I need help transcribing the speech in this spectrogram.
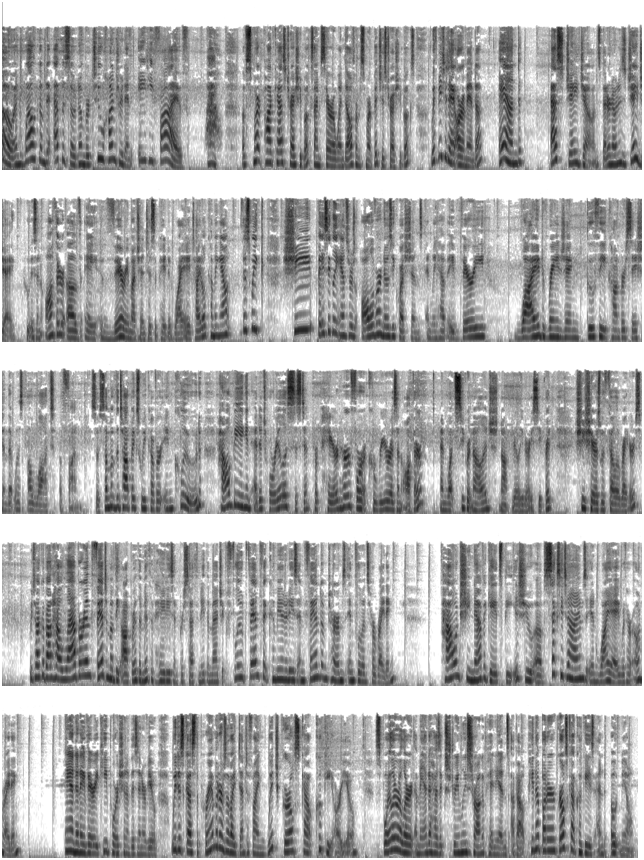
Hello, and welcome to episode number 285. Wow. Of Smart Podcast Trashy Books. I'm Sarah Wendell from Smart Bitches Trashy Books. With me today are Amanda and S. Jae-Jones, better known as JJ, who is an author of a very much anticipated YA title coming out this week. She basically answers all of our nosy questions, and we have a very wide ranging, goofy conversation that was a lot of fun. So, some of the topics we cover include how being an editorial assistant prepared her for a career as an author and what secret knowledge, not really very secret, she shares with fellow writers. We talk about how Labyrinth, Phantom of the Opera, The Myth of Hades and Persephone, The Magic Flute, fanfic communities, and fandom terms influence her writing. How she navigates the issue of sexy times in YA with her own writing and in a very key portion of this interview, we discuss the parameters of identifying which Girl Scout cookie are you. Spoiler alert Amanda has extremely strong opinions about peanut butter, Girl Scout cookies, and oatmeal.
